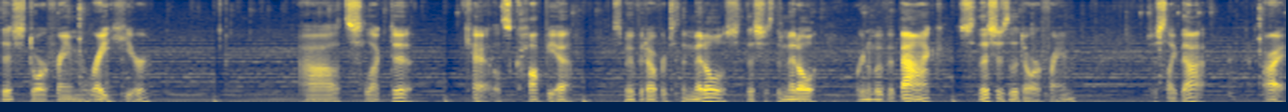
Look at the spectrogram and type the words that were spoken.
this door frame right here. Uh, let's select it. Okay, let's copy it. Let's move it over to the middle. So this is the middle. We're going to move it back. So this is the door frame. Just like that. Alright,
